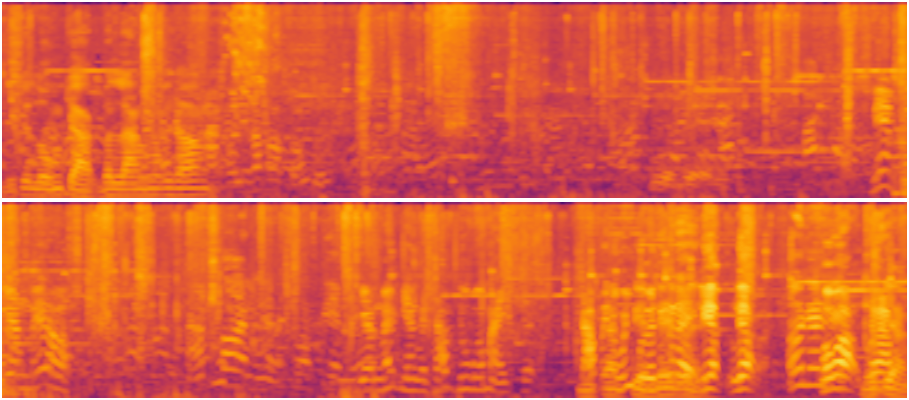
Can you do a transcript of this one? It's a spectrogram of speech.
เดี๋ยวจะลงจากบัลลังก์ครับพี่น้องแม่เปลี่ยนไหมเหรอหาพ่อเนี่ยพ่อเปลี่ยนเปลี่ยนไหมเปลี่ยนกระชับดูเบอร์ใหม่จับไปหนุ่ยเบอร์นี่ก็ได้เรียกเรียกเอานั่นเพราะว่าหมดยัง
